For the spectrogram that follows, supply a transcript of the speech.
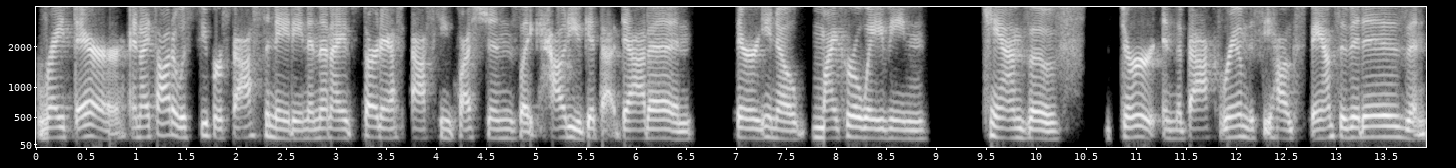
right there. And I thought it was super fascinating. And then I started as- asking questions like, how do you get that data? And they're, you know, microwaving cans of dirt in the back room to see how expansive it is. And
